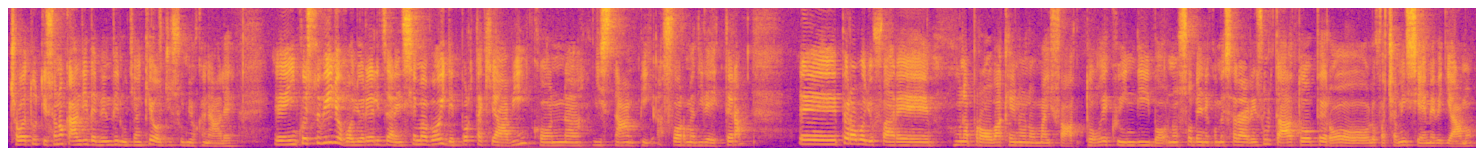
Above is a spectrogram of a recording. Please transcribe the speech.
Ciao a tutti, sono Candida e benvenuti anche oggi sul mio canale. Eh, in questo video voglio realizzare insieme a voi dei portachiavi con gli stampi a forma di lettera, eh, però voglio fare una prova che non ho mai fatto e quindi boh, non so bene come sarà il risultato, però lo facciamo insieme, vediamo.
